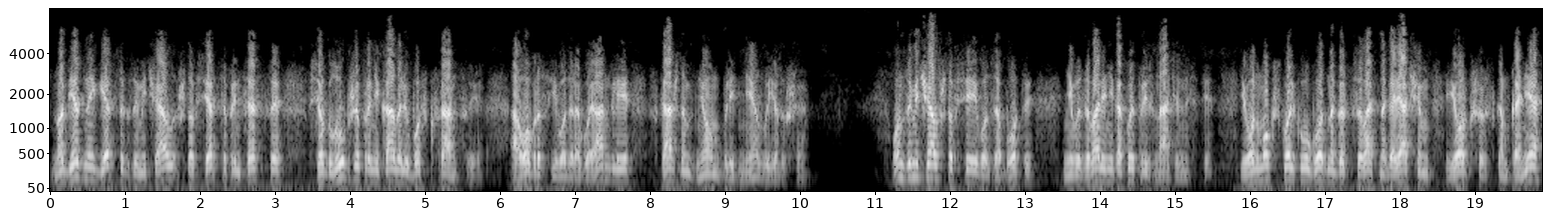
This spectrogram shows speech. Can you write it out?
Но бедный герцог замечал, что в сердце принцессы все глубже проникала любовь к Франции, а образ его дорогой Англии с каждым днем бледнел в ее душе. Он замечал, что все его заботы не вызывали никакой признательности, и он мог сколько угодно горцевать на горячем йоркширском коне,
